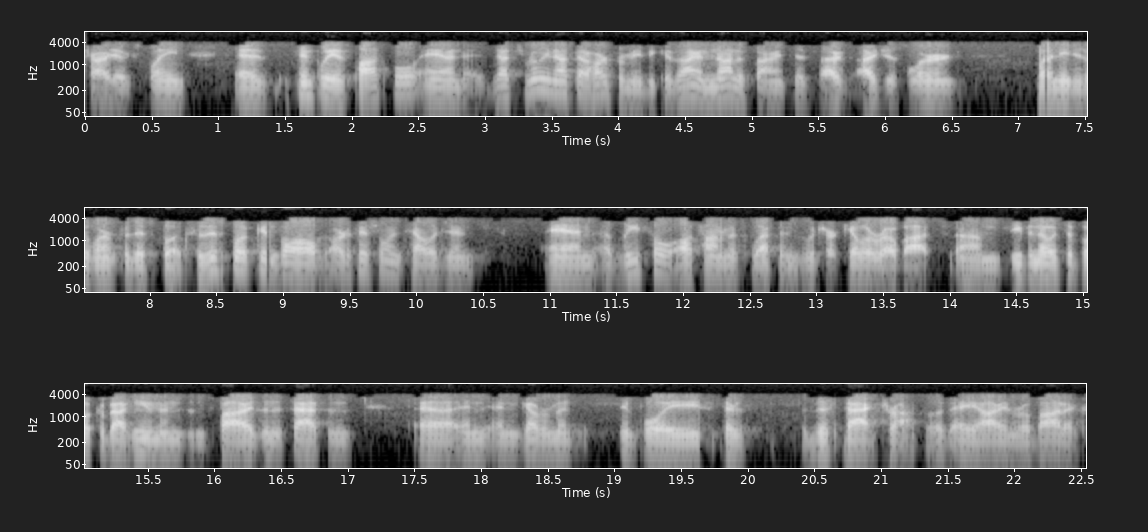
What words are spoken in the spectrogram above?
try to explain as simply as possible, and that's really not that hard for me because I am not a scientist. I I just learned what I needed to learn for this book. So this book involves artificial intelligence and lethal autonomous weapons, which are killer robots. Um, even though it's a book about humans and spies and assassins uh, and, and government employees, there's this backdrop of AI and robotics.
